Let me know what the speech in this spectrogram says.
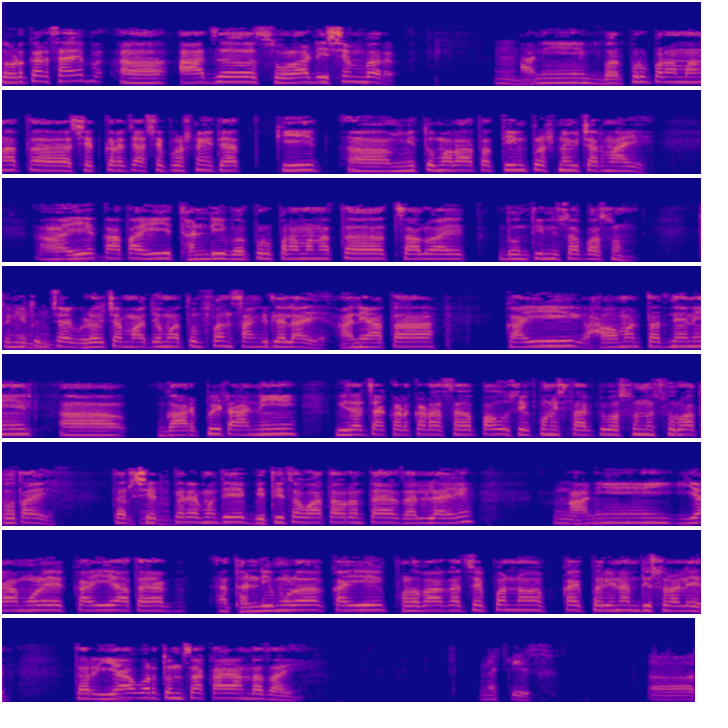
तोडकर साहेब आज सोळा डिसेंबर. आणि भरपूर प्रमाणात शेतकऱ्याचे असे प्रश्न येतात की मी तुम्हाला आता तीन प्रश्न विचारणार आहे. एक आता ही थंडी भरपूर प्रमाणात चालू आहे दोन तीन दिवसापासून. तुम्ही. तुमच्या व्हिडिओच्या माध्यमातून पण सांगितलेलं आहे. आणि आता काही हवामान तज्ञांनी अ, गारपीट आणि विजाच्या कडकडासह पाऊस एकोणीस तारखेपासून सुरुवात होत आहे. तर शेतकऱ्यामध्ये भीतीचं वातावरण तयार झालेलं आहे. आणि यामुळे काही आता या थंडीमुळे काही फळबागाचे पण काही परिणाम दिसून आलेत तर यावर तुमचा काय अंदाज आहे नक्कीच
